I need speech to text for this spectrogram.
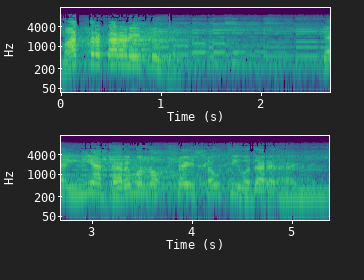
માત્ર કારણ એટલું છે કે અહીંયા ધર્મનો ક્ષય સૌથી વધારે થાય છે.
